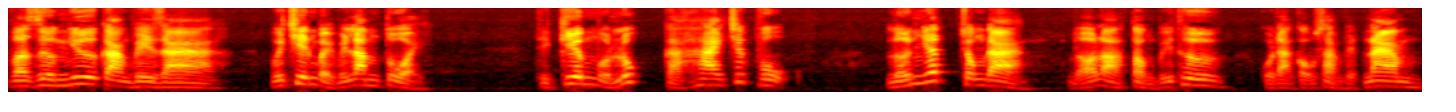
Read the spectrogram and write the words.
Và dường như càng về già, với trên 75 tuổi, thì kiêm một lúc cả hai chức vụ lớn nhất trong đảng, đó là Tổng Bí thư của Đảng Cộng sản Việt Nam,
